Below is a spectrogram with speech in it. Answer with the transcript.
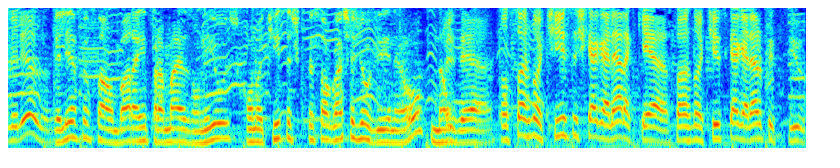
beleza? Beleza, pessoal? Bora aí para mais um news com notícias que o pessoal gosta de ouvir, né? Ou não. Pois é, não são as notícias que a galera quer, são as notícias que a galera precisa.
